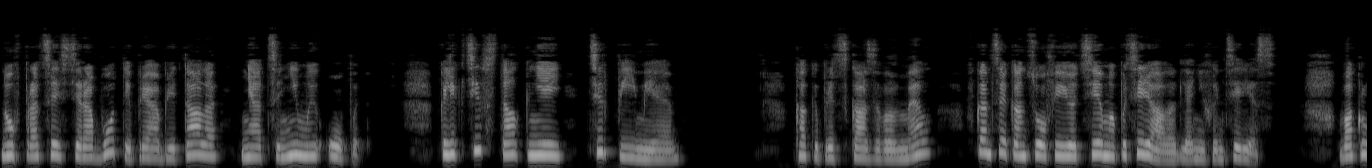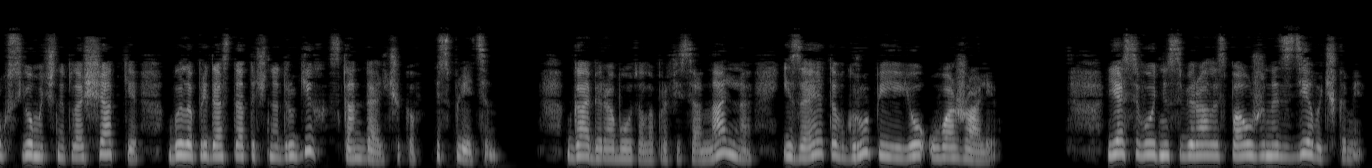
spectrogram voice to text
но в процессе работы приобретала неоценимый опыт. Коллектив стал к ней терпимее. Как и предсказывал Мел, в конце концов ее тема потеряла для них интерес. Вокруг съемочной площадки было предостаточно других скандальчиков и сплетен. Габи работала профессионально, и за это в группе ее уважали. «Я сегодня собиралась поужинать с девочками».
